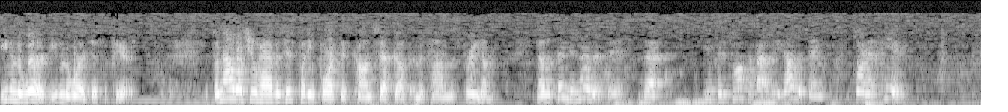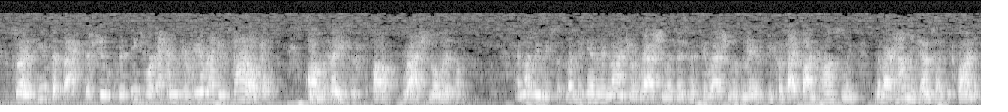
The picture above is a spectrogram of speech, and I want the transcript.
Even the word, even the word disappears. So now what you have is his putting forth this concept of an autonomous freedom. Now the thing to notice is that you can talk about these other things sort of hid. sort of hid the fact that, you, that these were irreconcilable on the basis of rationalism. And let me, let me again remind you what rationalism is, irrationalism is, because I find constantly, no matter how many times I define it,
